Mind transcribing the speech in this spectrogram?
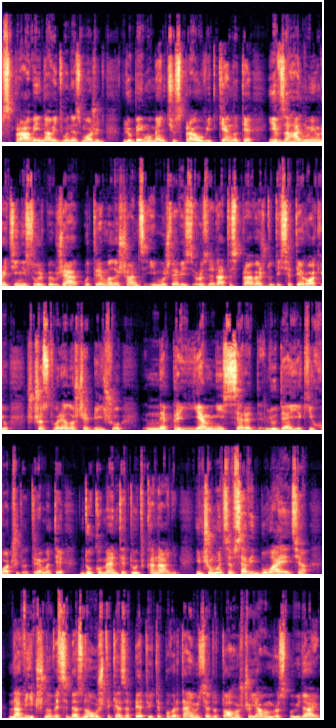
справи, і навіть вони зможуть в будь-який момент цю справу відкинути. І в загальному імміграційні служби вже отримали шанс і можливість розглядати справи аж до 10 років, що створило ще більшу неприємність серед людей, які хочуть отримати документи тут в Канаді. І чому це все відбувається? Навічно ви себе знову ж таки запитуєте, повертаємося до того, що я вам розповідаю.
